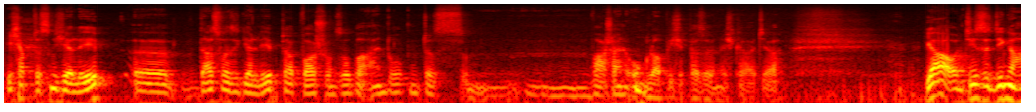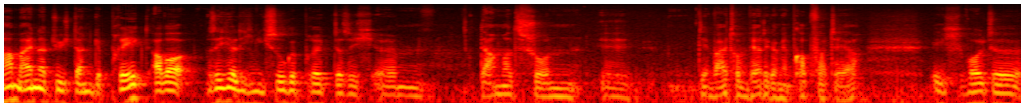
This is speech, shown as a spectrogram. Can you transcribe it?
Ich habe das nicht erlebt. Äh, das, was ich erlebt habe, war schon so beeindruckend. Das mm, war schon eine unglaubliche Persönlichkeit. Ja. Ja, und diese Dinge haben einen natürlich dann geprägt, aber sicherlich nicht so geprägt, dass ich ähm, damals schon äh, den weiteren Werdegang im Kopf hatte. Ja. Ich wollte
